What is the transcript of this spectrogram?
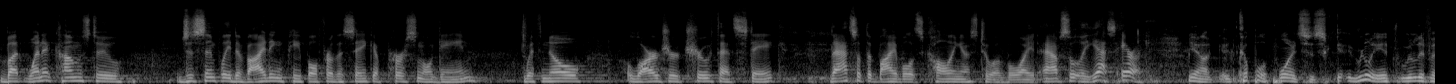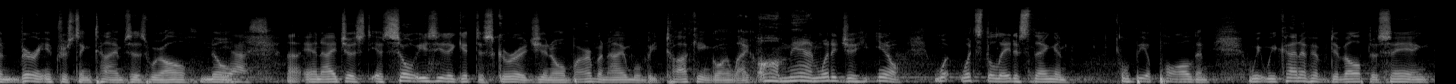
But when it comes to just simply dividing people for the sake of personal gain with no larger truth at stake, that's what the Bible is calling us to avoid. Absolutely. Yes, Eric. Yeah, a couple of points. It's really we live in very interesting times, as we all know. Yes. Uh, and I just it's so easy to get discouraged. You know, Barb and I will be talking, going like, "Oh man, what did you? You know, what, what's the latest thing?" And we'll be appalled. And we we kind of have developed a saying.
